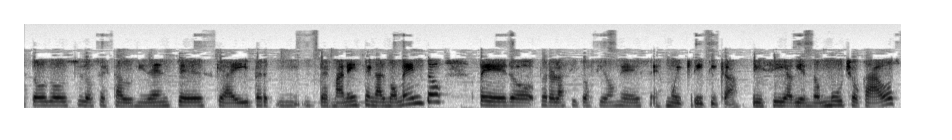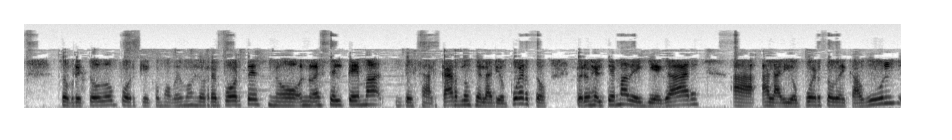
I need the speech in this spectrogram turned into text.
todos los estadounidenses que ahí per- permanecen al momento, pero, pero la situación es, es muy crítica y sigue habiendo mucho caos, sobre todo porque, como vemos los reportes, no, no es el tema de sacarlos del aeropuerto, pero es el tema de llegar a- al aeropuerto de Kabul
